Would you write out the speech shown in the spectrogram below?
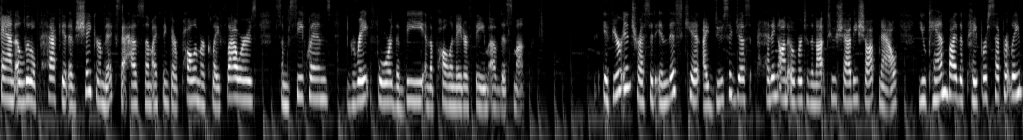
and a little packet of shaker mix that has some, I think they're polymer clay flowers, some sequins, great for the bee and the pollinator theme of this month. If you're interested in this kit, I do suggest heading on over to the Not 2 Shabby shop now. You can buy the paper separately,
